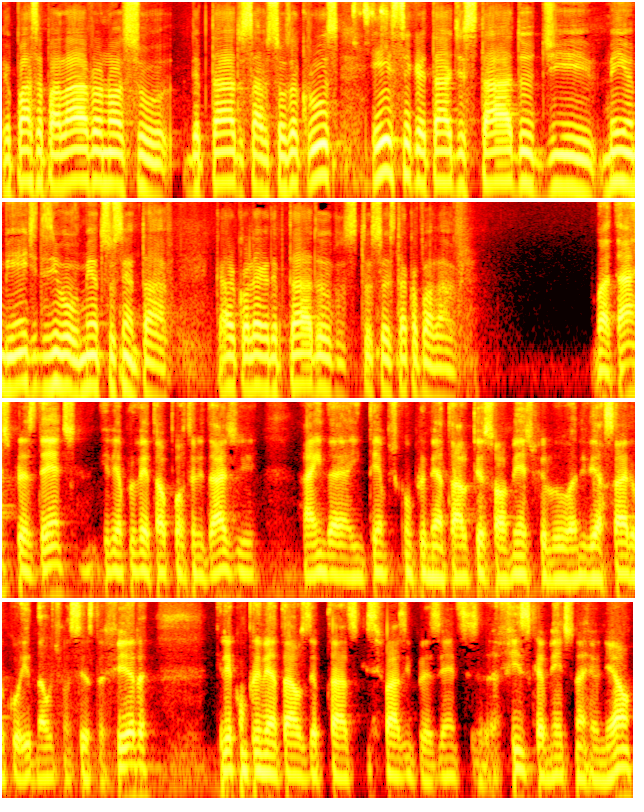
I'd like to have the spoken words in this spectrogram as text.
Eu passo a palavra ao nosso deputado Sávio Souza Cruz, ex-secretário de Estado de Meio Ambiente e Desenvolvimento Sustentável. Caro colega deputado, o senhor está com a palavra. Boa tarde, presidente. Queria aproveitar a oportunidade ainda em tempo de cumprimentá-lo pessoalmente pelo aniversário ocorrido na última sexta-feira. Queria cumprimentar os deputados que se fazem presentes eh, fisicamente na reunião,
